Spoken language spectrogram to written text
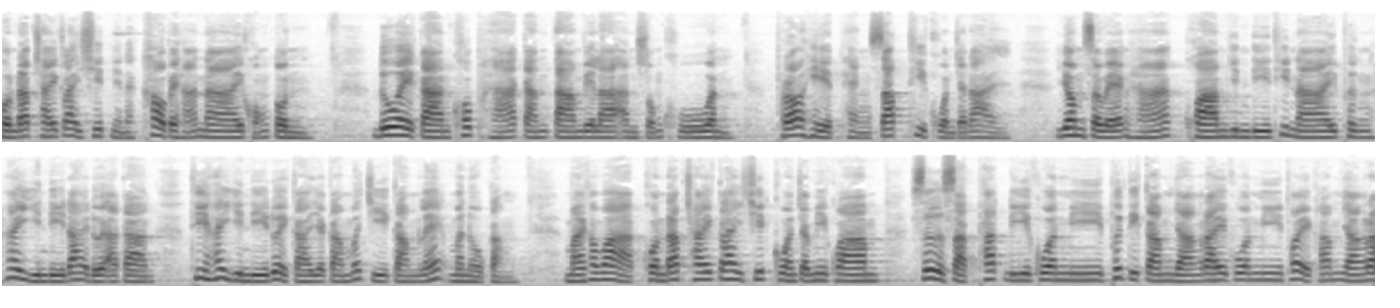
คนรับใช้ใกล้ชิดเนี่ยนะเข้าไปหานายของตน ด้วยการคบหากันตามเวลาอันสมควร เพราะเหตุแห่งทรัพย์ที่ควรจะได้ ย่อมสแสวงหาความยินดีที่นายพึงให้ยินดีได้โดยอาการที่ให้ยินดีด้วยกายกรรม วจีกรรม และมโนกรรม หมายคือว่าคนรับใช้ใกล้ชิดควรจะมีความซื่อสัตย์พักดีควรมีพฤติกรรมอย่างไร ควรมีถ้อยคำอย่างไร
